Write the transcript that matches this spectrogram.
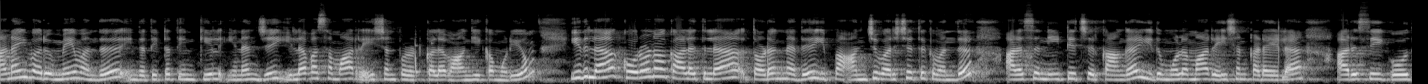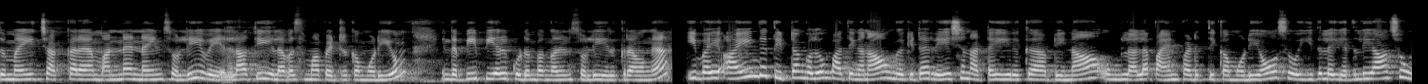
அனைவருமே வந்து இந்த திட்டத்தின் கீழ் இணைஞ்சு இலவசமாக ரேஷன் பொருட்களை வாங்கிக்க முடியும். இதில் கொரோனா காலத்தில் தொடங்கினது இப்போ அஞ்சு வருஷத்துக்கு வந்து அரசு நீட்டிச்சிருக்காங்க. இது மூலமாக ரேஷன் கடையில் அரிசி கோதுமை சர்க்கரை மண்ணெண்ணெய்ன்னு சொல்லி இவை எல்லாத்தையும் இலவசமாக பெற்றுக்க முடியும். இந்த பிபிஎல் குடும்பங்கள்னு சொல்லி இருக்கிறவங்க. இவை ஐந்து திட்டங்களும் பார்த்திங்கன்னா உங்ககிட்ட ரேஷன் அட்டை இருக்குது அப்படின்னா உங்களால் பயன்படுத்திக்க முடியும். ஸோ இதில் எதுலையாச்சும்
